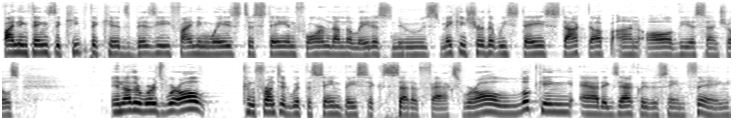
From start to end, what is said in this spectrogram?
finding things to keep the kids busy, finding ways to stay informed on the latest news, making sure that we stay stocked up on all the essentials. In other words, we're all confronted with the same basic set of facts. We're all looking at exactly the same thing,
